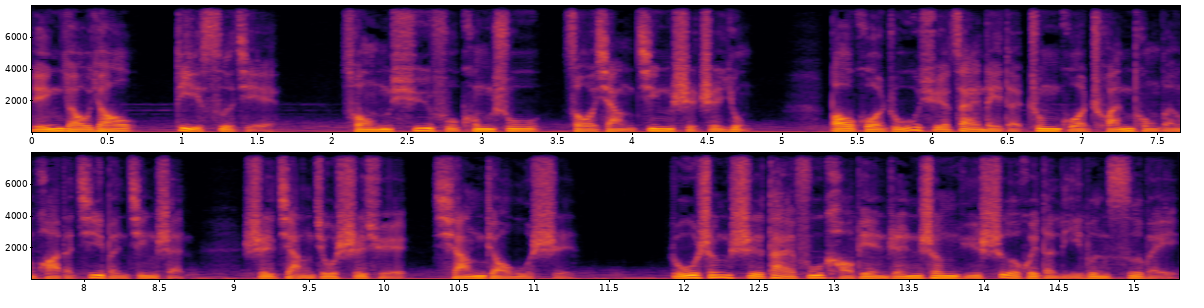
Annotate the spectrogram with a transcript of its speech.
零幺幺第四节，从虚浮空疏走向经世致用，包括儒学在内的中国传统文化的基本精神是讲究实学，强调务实。儒生士大夫考辨人生与社会的理论思维，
